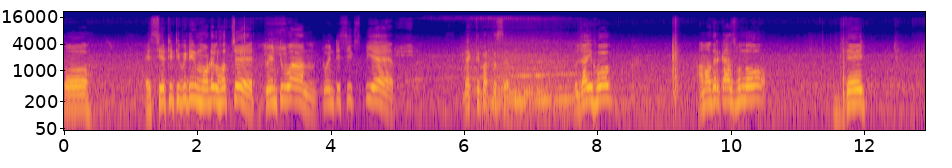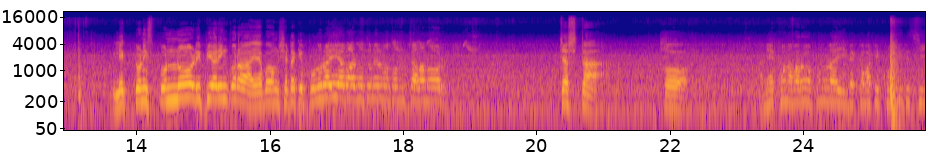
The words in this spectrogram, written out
তো এই সিএটি টিভিটির মডেল হচ্ছে twenty one twenty six PF দেখতে পারতেছেন? তো যাই হোক, আমাদের কাজ হলো ডেট ইলেকট্রনিক্স পণ্য রিপেয়ারিং করা এবং সেটাকে পুনরায় আবার নতুনের মতন চালানোর চেষ্টা। তো আমি এখন আবারও পুনরায় বেকাবাটি খুলে নিতেছি।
